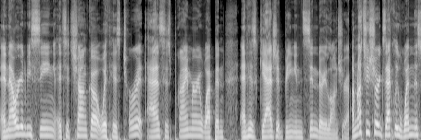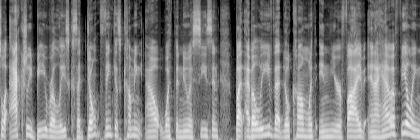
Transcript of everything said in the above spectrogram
And now we're going to be seeing a Tachanka with his turret as his primary weapon and his gadget being incendiary launcher. I'm not too sure exactly when this will actually be released because I don't think it's coming out with the newest season, but I believe that it'll come within year five. And I have a feeling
